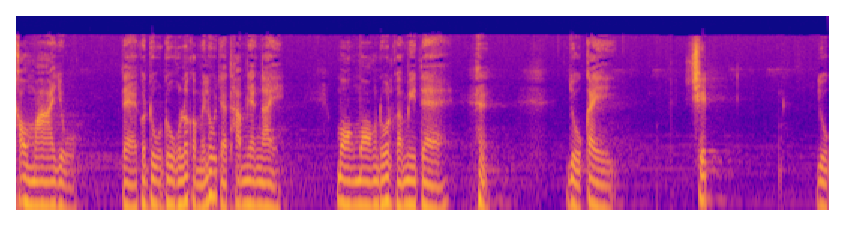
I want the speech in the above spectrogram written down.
เข้ามาอยู่ แต่ก็ดูดูแล้วก็ไม่รู้จะทำยังไง มองมองดูก็มีแต่ อยู่ใกล้ อยู่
